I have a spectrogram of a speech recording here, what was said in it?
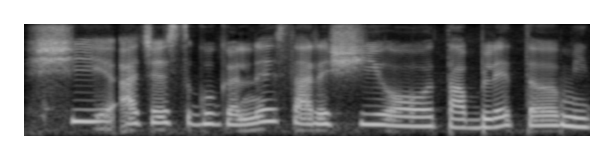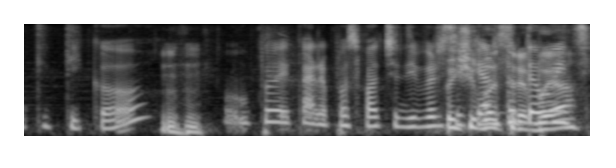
și acest Google Nest are și o tabletă mititică pe care poți face diverse, Păi și chiar vă să te trebuia, uiți.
